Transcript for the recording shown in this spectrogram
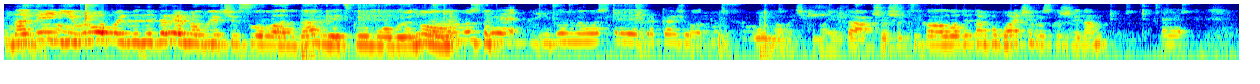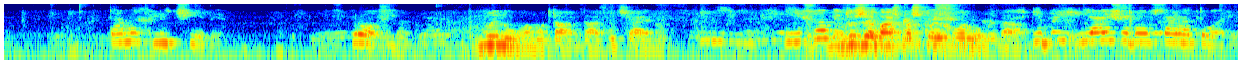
На День Європи не, не даремно вивчив слова да, грецькою мовою. И, был Ну. на острове, и был на острове прокаженных. О, мамочки мої. Так, що, що цікавого ти там побачив, розкажи нам. Э, Там их лечили. В прошлом. В минулому, так, да, звичайно. И еще Від дуже важ, важкої хвороби, да. И бы- я еще был в санатории.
